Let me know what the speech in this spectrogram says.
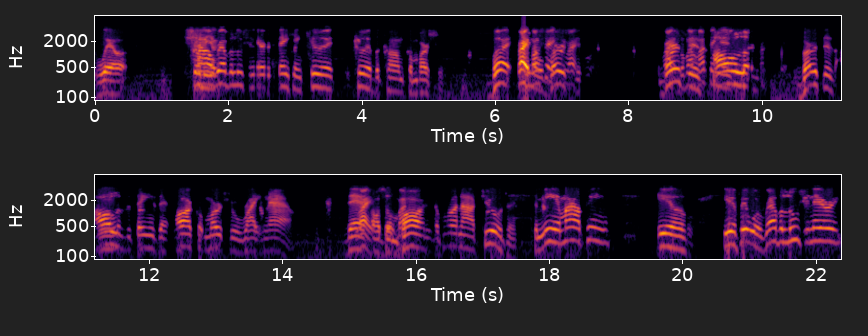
well Show how your- revolutionary thinking could could become commercial. But Right, you know, I'm saying- versus right. Right, but my- versus my all of versus all Mhm. of the things that are commercial right now that Right, are so my- bombarded upon our children. To me, in my opinion, if if it were revolutionary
